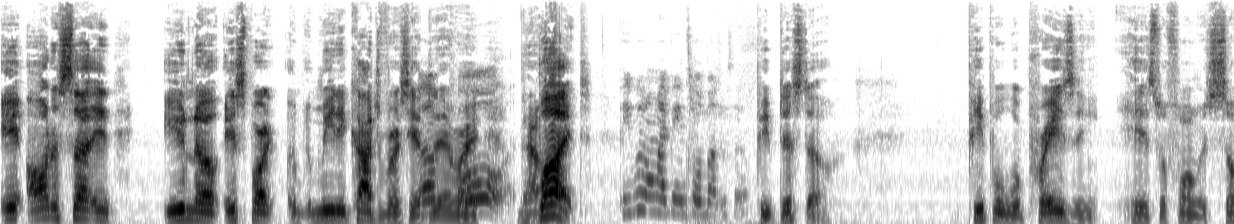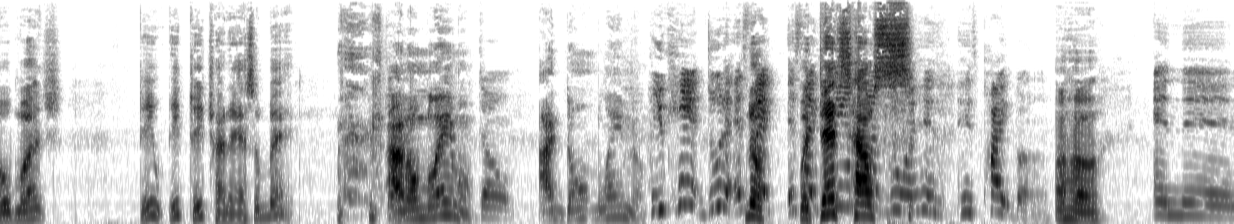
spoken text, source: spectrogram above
it all of a sudden, you know, it sparked immediate controversy after Of that, right? That- But People don't like being told about themselves. peep this though. People were praising his performance so much, they they they try to ask him back. I don't blame him. Don't. I don't blame them. You can't do that. It's No, like it's but like that's Cam how Rock s- doing his his pipe bomb, Uh huh. and then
